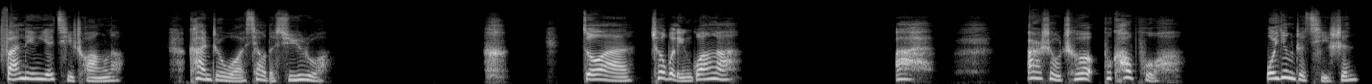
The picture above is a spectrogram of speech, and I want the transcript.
樊玲也起床了，看着我笑得虚弱。昨晚车不灵光了。哎，二手车不靠谱。我硬着起身，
